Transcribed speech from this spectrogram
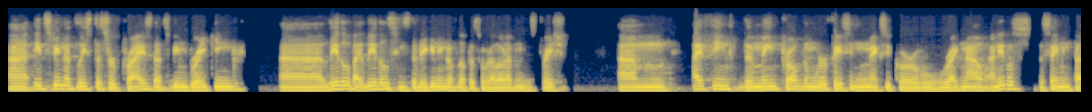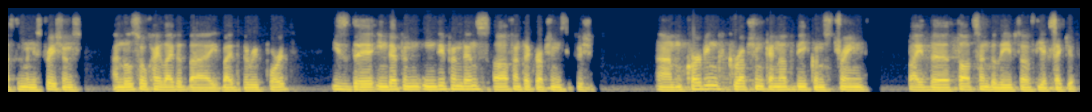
Uh, it's been at least a surprise that's been breaking uh, little by little since the beginning of Lopez Obrador administration. Um, I think the main problem we're facing in Mexico right now, and it was the same in past administrations, and also highlighted by, by the report, is the independ- independence of anti-corruption institutions. Um, curbing corruption cannot be constrained by the thoughts and beliefs of the executive.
